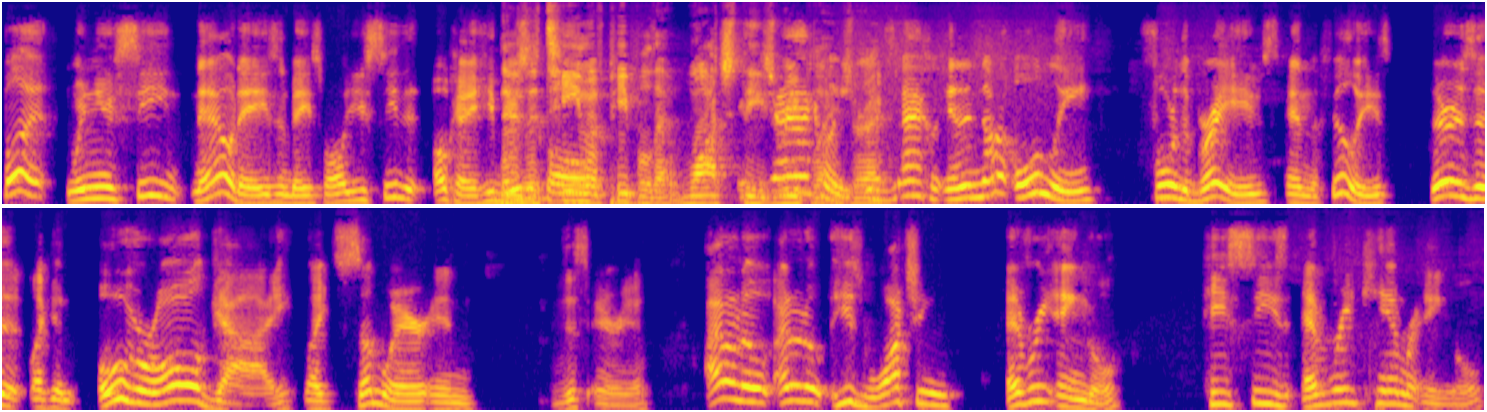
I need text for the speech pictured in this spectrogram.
But when you see nowadays in baseball, you see that okay, he There's the a team of people that watch these exactly, replays, right? Exactly, and then not only for the Braves and the Phillies, there is a like an overall guy like somewhere in this area. I don't know. I don't know. He's watching every angle. He sees every camera angle.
